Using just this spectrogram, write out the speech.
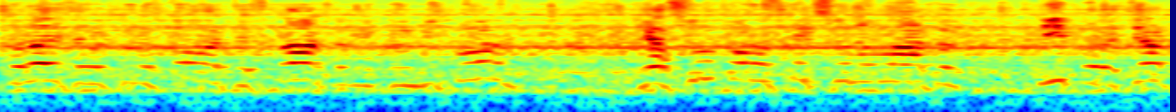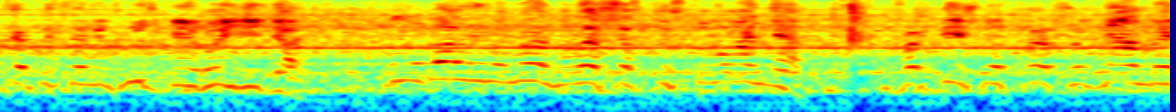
стараюся використовувати стартовий комбікорм для супоросних свиноматок і поросятка після відлучки його їдять. Ну, на даний момент у нас тестування, фактично з першого дня ми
